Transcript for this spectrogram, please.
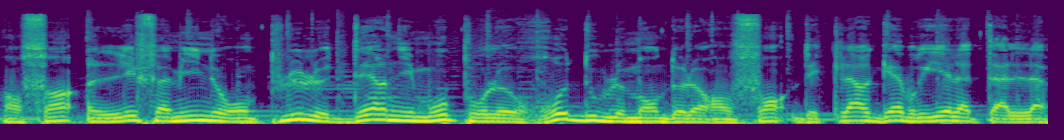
Enfin, les familles n'auront plus le dernier mot pour le redoublement de leur enfant, déclare Gabriel Attal.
